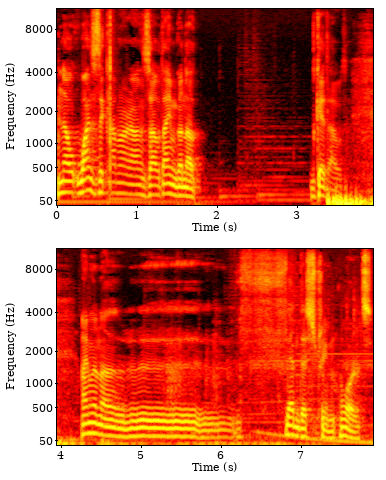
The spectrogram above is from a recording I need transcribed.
Now, once the camera runs out, I'm gonna get out. I'm gonna uh, end the stream. Words.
